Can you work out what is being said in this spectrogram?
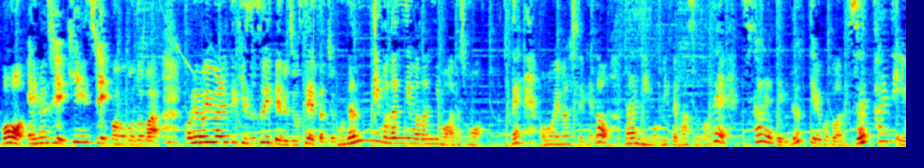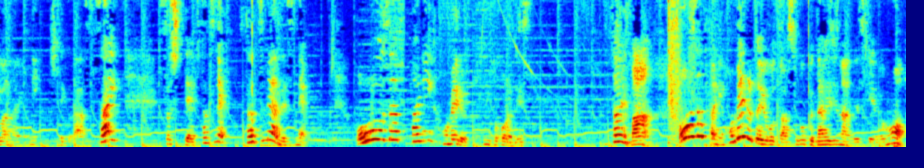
もう NG、禁止、この言葉。これを言われて傷ついてる女性たちはもう何にも何にも何にも私もね、思いましたけど、何人も見てますので、疲れているっていうことは絶対に言わないようにしてください。そして二つ目。二つ目はですね、大雑把に褒めるというところです。例えば、大雑把に褒めるということはすごく大事なんですけれども、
